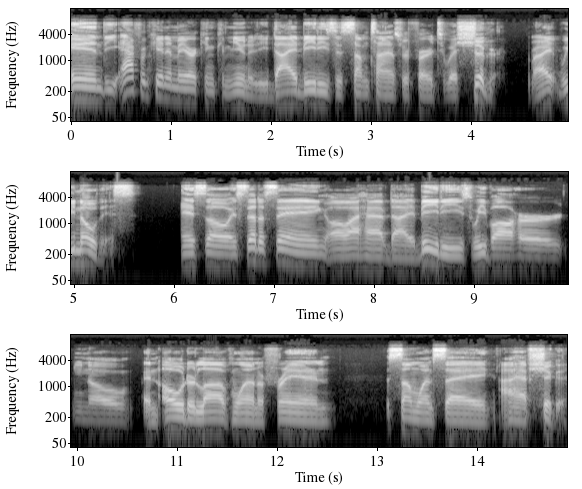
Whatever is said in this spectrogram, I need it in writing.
in the African American community, diabetes is sometimes referred to as sugar, right? We know this. And so instead of saying, oh, I have diabetes, we've all heard, you know, an older loved one or friend, someone say, I have sugar.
